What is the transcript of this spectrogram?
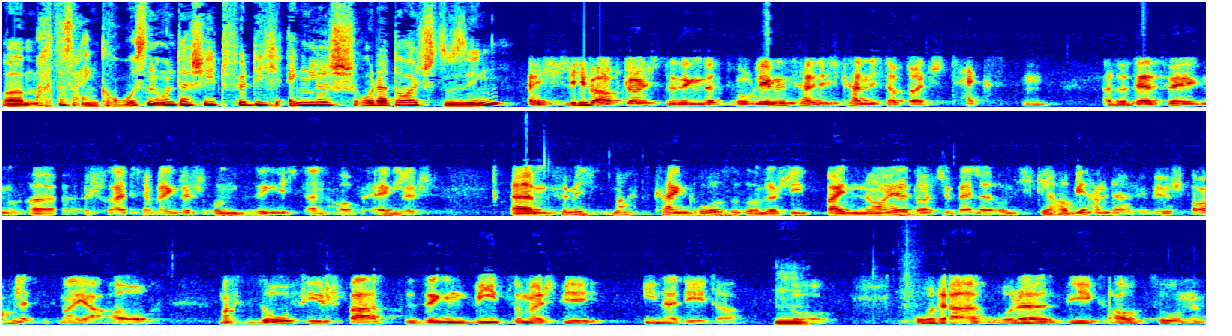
Äh, macht das einen großen Unterschied für dich, Englisch oder Deutsch zu singen? Ich liebe auf Deutsch zu singen. Das Problem ist halt, ich kann nicht auf Deutsch texten. Also deswegen äh, schreibe ich auf Englisch und singe ich dann auf Englisch. Ähm, für mich macht es keinen großen Unterschied. Bei Neue Deutsche Welle, und ich glaube, wir haben darüber gesprochen letztes Mal ja auch, macht so viel Spaß zu singen wie zum Beispiel Ina Deta. Mhm. So. Oder, oder die Grauzone.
